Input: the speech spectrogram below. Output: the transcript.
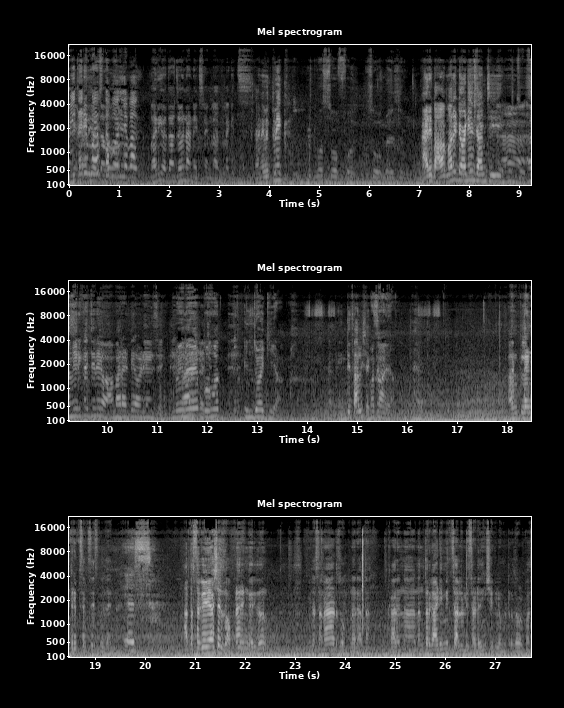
मी तरी मस्त बोलले बघ. भारी होता. जाऊ ना नेक्स्ट टाइमला आता लगेच. आणि ऋत्विक? It was so fun, so amazing. अरे भावा मराठी ऑडियन्स आमची. हा, अमेरिकाची नाही हो, मराठी ऑडियन्स आहे. मैंने महाराष्ट्राची. बहुत एंजॉय किया. हिंदी चालू मजा शकते आया. अनप्लॅन ट्रिप सक्सेसफुल झाली. येस आता सगळे असे झोपणार आहे घरी जाऊन? सनाट झोपणार आहे आता. कारण नंतर गाडी मीच चालवली साडेतीनशे किलोमीटर जवळपास.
